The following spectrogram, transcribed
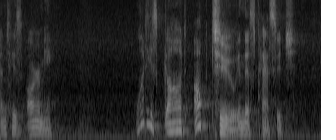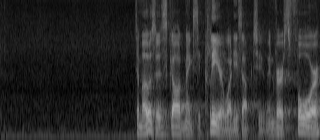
and his army? What is God up to in this passage? To Moses, God makes it clear what he's up to. In verse 4,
